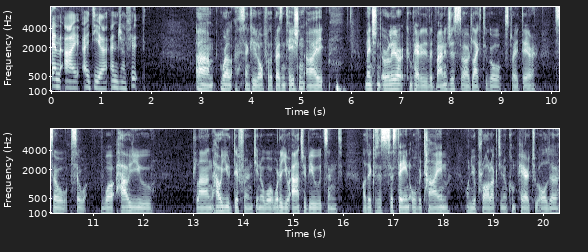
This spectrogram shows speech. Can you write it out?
and I idea and Jan-Philipp. Um, well, thank you a lot for the presentation. I mentioned earlier competitive advantages, so I'd like to go straight there. So, so what, how you plan, how are you different? You know, what, what are your attributes and are they going to sustain over time on your product, you know, compared to all the,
